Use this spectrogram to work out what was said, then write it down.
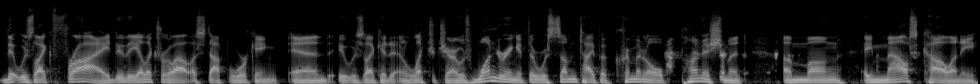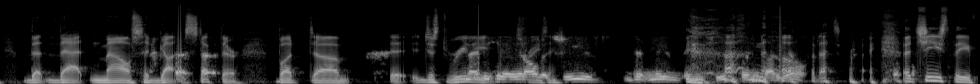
that was like fried. The electrical outlet stopped working, and it was like an electric chair. I was wondering if there was some type of criminal punishment among a mouse colony that that mouse had gotten stuck there. But um, it, it just really Maybe he ate all the cheese, didn't leave any cheese for anybody No, else. that's right. A cheese thief.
